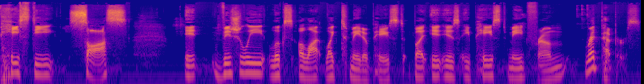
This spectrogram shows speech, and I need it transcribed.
pasty sauce. It visually looks a lot like tomato paste, but it is a paste made from red peppers.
